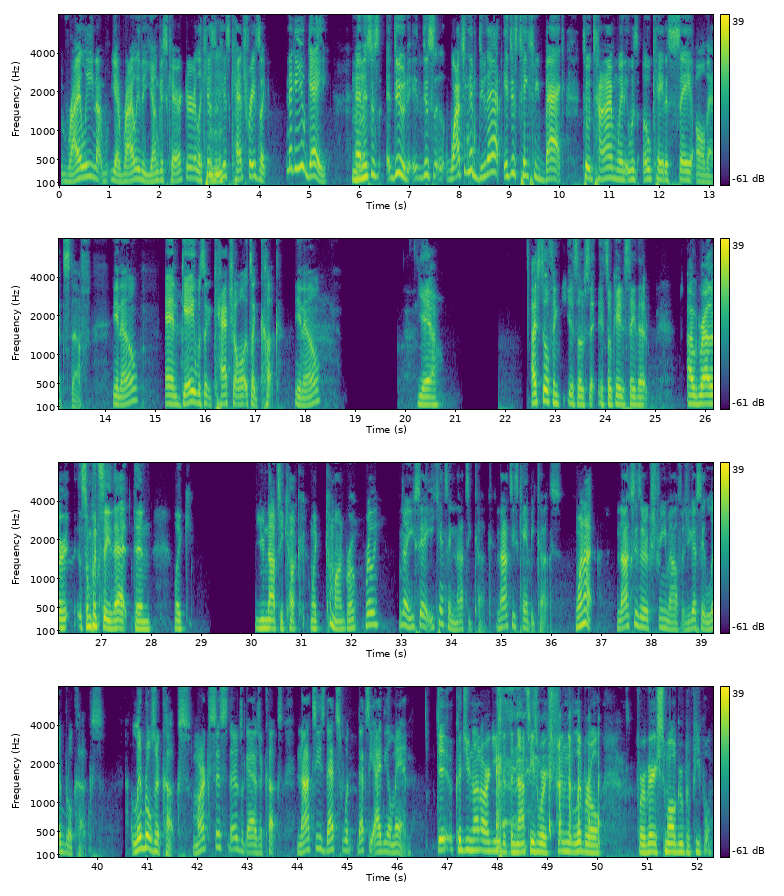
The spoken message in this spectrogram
Riley, not yeah, Riley, the youngest character, like his Mhm. his catchphrase, like "nigga, you gay," and it's just, dude, it just watching him do that, it just takes me back to a time when it was okay to say all that stuff, you know, and gay was like a catch-all. It's like cuck, you know. Yeah. I still think it's it's okay to say that. I would rather someone say that than like you Nazi cuck. Like, come on, bro. Really? No, you say you can't say Nazi cuck. Nazis can't be cucks. Why not? Nazis are extreme alphas. You gotta say liberal cucks. Liberals are cucks. Marxists, those guys are cucks. Nazis, that's what that's the ideal man. Did, could you not argue that the Nazis were extremely liberal for a very small group of people?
